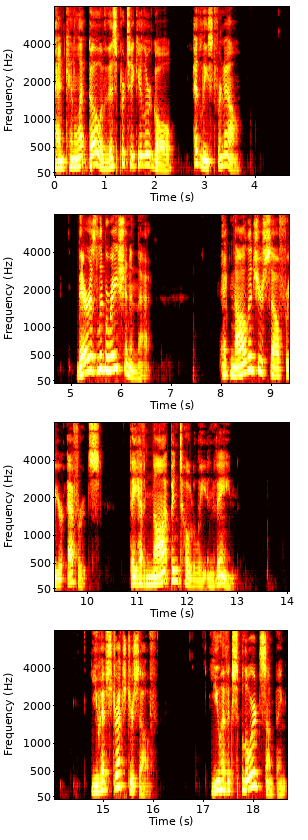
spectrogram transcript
and can let go of this particular goal, at least for now. There is liberation in that. Acknowledge yourself for your efforts. They have not been totally in vain. You have stretched yourself. You have explored something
